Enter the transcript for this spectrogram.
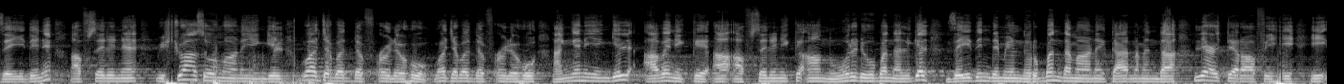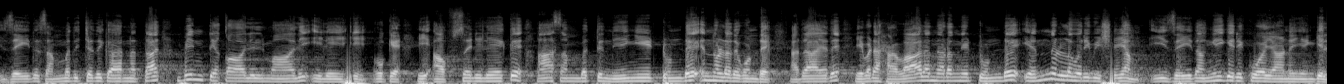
സെയ്ദിന് അഫ്സലിന് വിശ്വാസവുമാണ് എങ്കിൽ അങ്ങനെയെങ്കിൽ അവനിക്ക് ആ അഫ്സലിനിക്ക് ആ നൂറ് രൂപ നൽകൽ സെയ്ദിന്റെ മേൽ നിർബന്ധമാണ്. കാരണം എന്താ? ലിഅ്തിറാഫിഹി. ഈ സെയ്ദ് സമ്മതിച്ചത് കാരണത്താൽ ബിൻതിഖാലിൽ മാലി ഇലേഹി. ഓക്കെ. ഈ അഫ്സലിലേക്ക് ആ സമ്പത്ത് നീങ്ങിയിട്ടുണ്ട് നടത്തിയിട്ടുണ്ട് എന്നുള്ളത് കൊണ്ട്. അതായത് ഇവിടെ ഹവാല നടന്നിട്ടുണ്ട് എന്നുള്ള ഒരു വിഷയം ഈ സെയ്ദ് അംഗീകരിക്കുകയാണ് എങ്കിൽ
